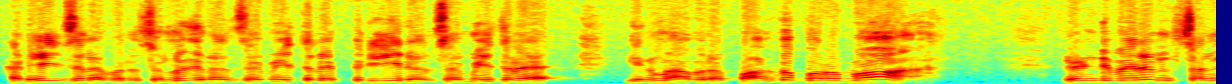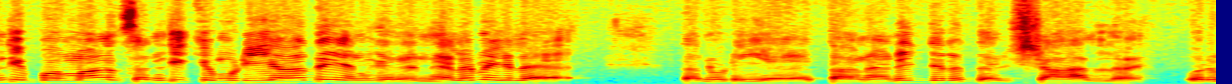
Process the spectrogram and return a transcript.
கடைசியில் அவர் சொல்லுகிற சமயத்தில் பிரிகிற சமயத்தில் இனிமேல் அவரை பார்க்க போகிறோமோ ரெண்டு பேரும் சந்திப்போமா? சந்திக்க முடியாது என்கிற நிலைமையில் தன்னுடைய தான் அணிந்திருந்த ஷாலில் ஒரு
